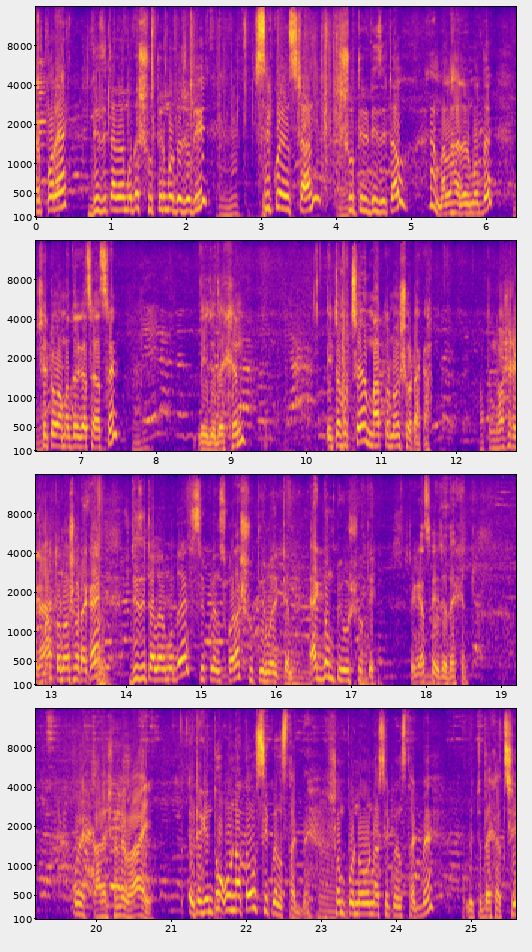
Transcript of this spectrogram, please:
এরপরে ডিজিটালের মধ্যে সুতির মধ্যে যদি সিকোয়েন্স চান সুতির ডিজিটাল হ্যাঁ মালহারের মধ্যে সেটাও আমাদের কাছে আছে। এই যে দেখেন এটা হচ্ছে মাত্র নয়শো টাকা। মাত্র 900 টাকা? মাত্র নয়শো টাকায় ডিজিটালের মধ্যে সিকোয়েন্স করা সুতির আইটেম একদম পিওর সুতি। ঠিক আছে এই যে দেখেন। ওরে কালেকশন রে ভাই। এটা কিন্তু ওনাতেও সিকোয়েন্স থাকবে। সম্পূর্ণ ওনা সিকোয়েন্স থাকবে। আমি একটু দেখাচ্ছি।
